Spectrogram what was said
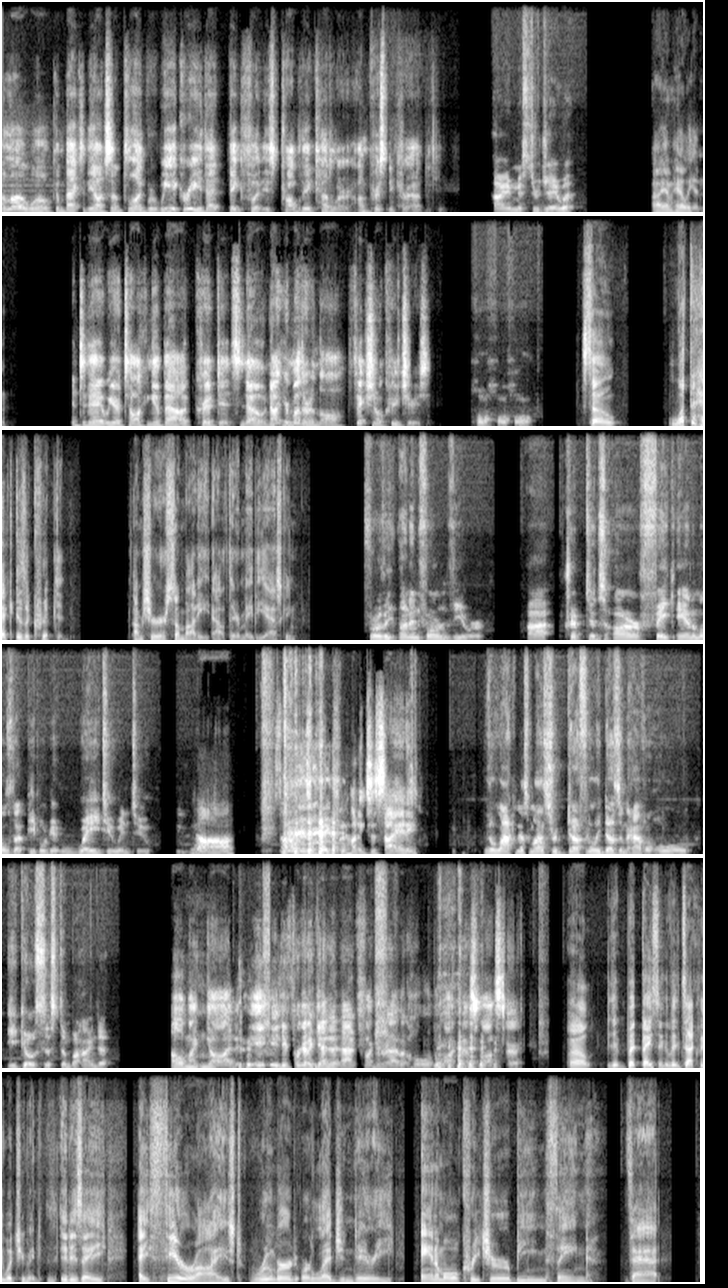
Hello, welcome back to the Ox Unplugged, where we agree that Bigfoot is probably a cuddler. I'm Crispy Crab, I'm Mr. Jaywit. I am Hellion. and today we are talking about cryptids. No, not your mother-in-law, fictional creatures. Ho ho ho. So, what the heck is a cryptid? I'm sure somebody out there may be asking. For the uninformed viewer, uh, cryptids are fake animals that people get way too into. Aw, it's not like there's a Bigfoot hunting society. The Loch Ness monster definitely doesn't have a whole ecosystem behind it. Oh my Mhm. god! I- I- if we're gonna get into that fucking rabbit hole, the Loch Ness monster. Well, it- but basically, exactly what you mean. It is a a theorized, rumored, or legendary animal, creature, being, thing that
